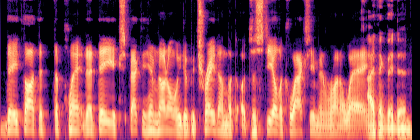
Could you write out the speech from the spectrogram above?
they thought that the plan that they expected him not only to betray them but to steal the coaxium and run away. I think they did.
